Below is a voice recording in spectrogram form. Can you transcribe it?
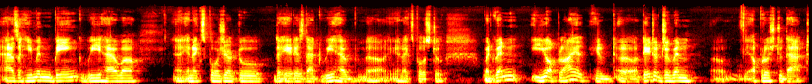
as a human being, we have a an exposure to the areas that we have uh, you know exposed to. But when you apply a uh, data driven uh, approach to that,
